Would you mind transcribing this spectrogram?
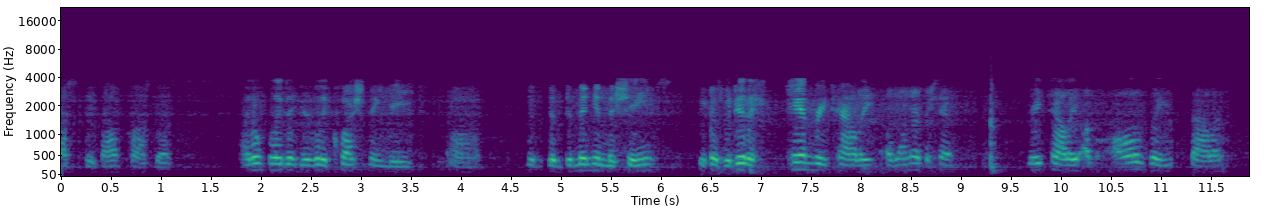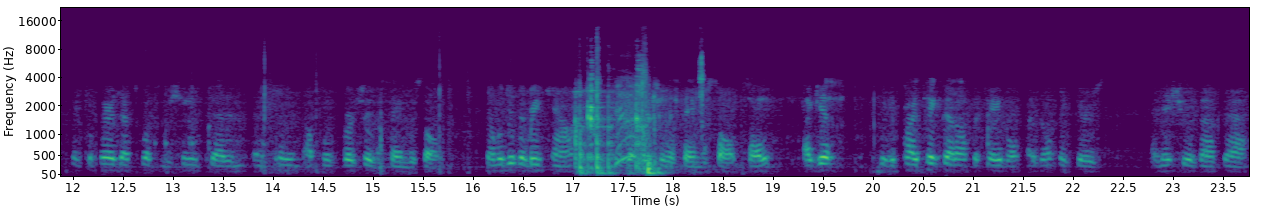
absentee ballot process. I don't believe that you're really questioning the, uh, the, the Dominion machines because we did a hand retally, a 100% retally of all the ballots and compared that to what the machine said and, and came up with virtually the same result. Then we did the recount, and virtually the same result. So I guess we could probably take that off the table. I don't think there's an issue about that.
